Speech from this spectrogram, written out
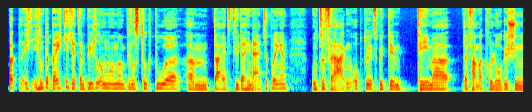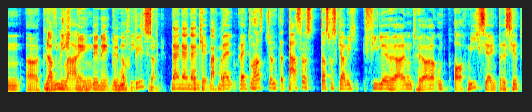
wart, ich, ich unterbreche dich jetzt ein bisschen, um, um ein bisschen Struktur ähm, da jetzt wieder hineinzubringen und zu fragen, ob du jetzt mit dem Thema der pharmakologischen äh, Grundlagen nee, nee, nee, durch bist. Noch nicht. Nein, nein, nein. Okay, mach mal. Weil, weil du hast schon das, was, das, was glaube ich viele Hörerinnen und Hörer und auch mich sehr interessiert,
